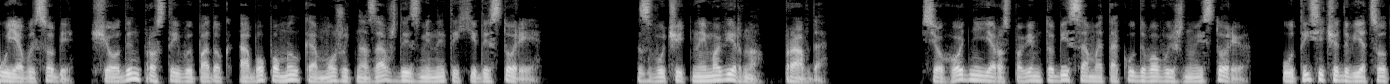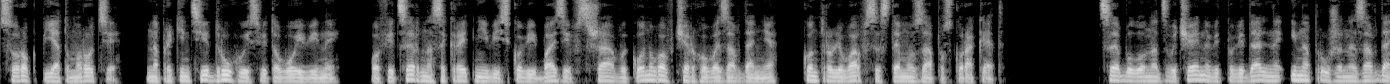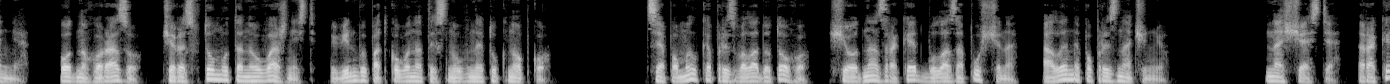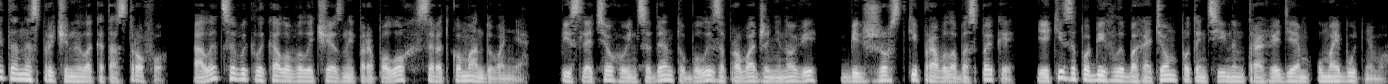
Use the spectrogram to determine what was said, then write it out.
Уяви собі, що один простий випадок або помилка можуть назавжди змінити хід історії. Звучить неймовірно, правда. Сьогодні я розповім тобі саме таку дивовижну історію. У 1945 році, наприкінці Другої світової війни, офіцер на секретній військовій базі в США виконував чергове завдання, контролював систему запуску ракет. Це було надзвичайно відповідальне і напружене завдання. Одного разу, через втому та неуважність, він випадково натиснув не ту кнопку. Ця помилка призвела до того, що одна з ракет була запущена, але не по призначенню. На щастя, ракета не спричинила катастрофу, але це викликало величезний переполох серед командування. Після цього інциденту були запроваджені нові, більш жорсткі правила безпеки, які запобігли багатьом потенційним трагедіям у майбутньому.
